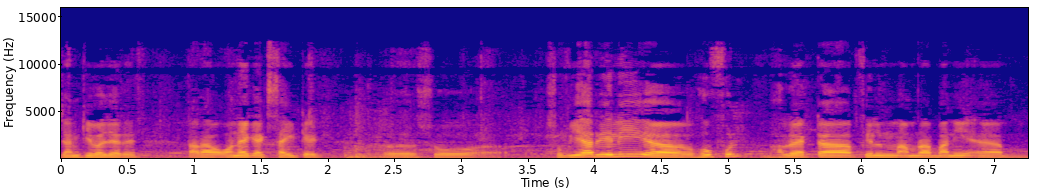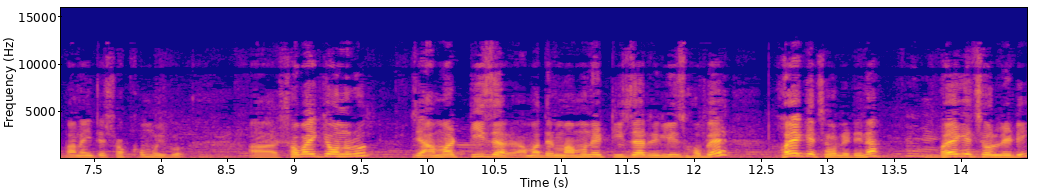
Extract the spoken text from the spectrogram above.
জানকি বাজারে তারা অনেক excited so so we are really hopeful ভালো একটা ফিল্ম আমরা বানিয়ে বানাইতে সক্ষম হইব। আর সবাইকে অনুরোধ যে আমার টিজার আমাদের মামুনের টিজার রিলিজ হবে, হয়ে গেছে অলরেডি না? হয়ে গেছে অলরেডি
